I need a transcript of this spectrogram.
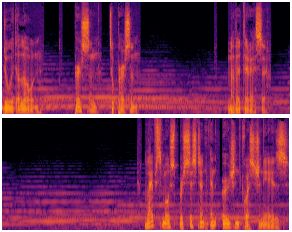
Do it alone, person to person. Mother Teresa. Life's most persistent and urgent question is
